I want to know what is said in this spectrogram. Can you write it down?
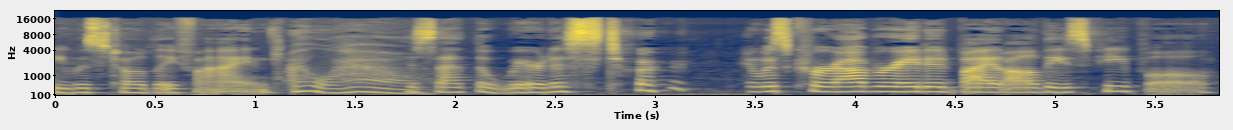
he was totally fine. Oh, wow. Is that the weirdest story? It was corroborated by all these people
